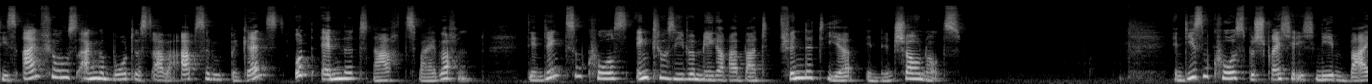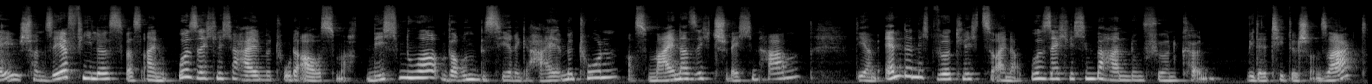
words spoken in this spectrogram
Dies Einführungsangebot ist aber absolut begrenzt und endet nach zwei Wochen. Den Link zum Kurs inklusive Mega-Rabatt findet ihr in den Show Notes. In diesem Kurs bespreche ich nebenbei schon sehr vieles, was eine ursächliche Heilmethode ausmacht. Nicht nur, warum bisherige Heilmethoden aus meiner Sicht Schwächen haben, die am Ende nicht wirklich zu einer ursächlichen Behandlung führen können. Wie der Titel schon sagt,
